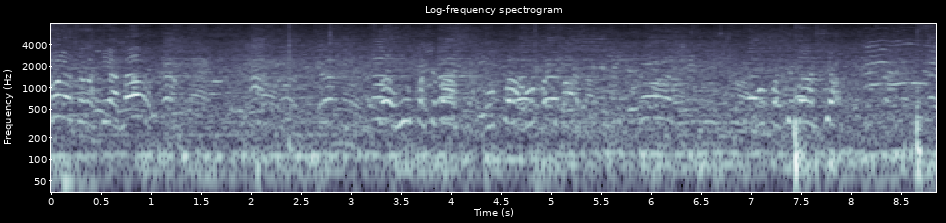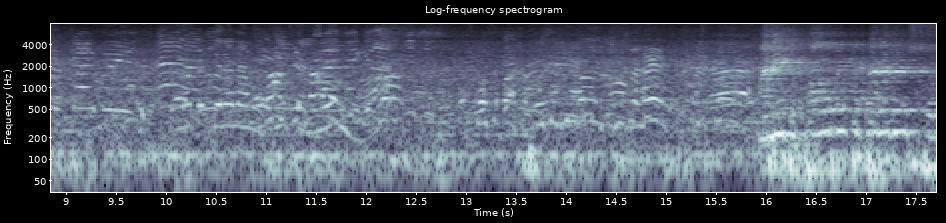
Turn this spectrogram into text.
Vamos, Sebastião! Vamos! Upa, Sebastião! Upa, upa, Sebastião! Upa, Sebastião! I need the following competitors for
